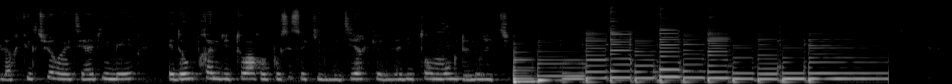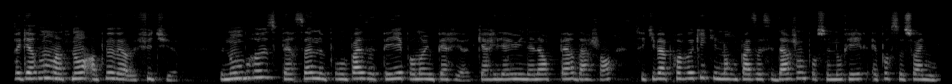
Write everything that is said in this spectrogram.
leur culture ont été abîmées et donc prennent du temps à repousser ce qui veut dire que les habitants manquent de nourriture. Regardons maintenant un peu vers le futur. De nombreuses personnes ne pourront pas être payées pendant une période, car il y a eu une énorme perte d'argent, ce qui va provoquer qu'ils n'auront pas assez d'argent pour se nourrir et pour se soigner.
